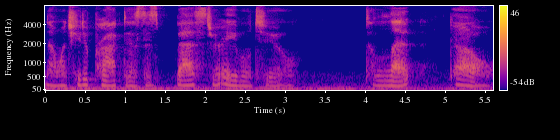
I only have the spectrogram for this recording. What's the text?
Now I want you to practice as best you're able to to let go.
